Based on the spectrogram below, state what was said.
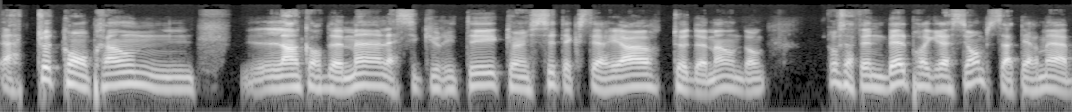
à tout comprendre l'encordement, la sécurité qu'un site extérieur te demande. Donc, je trouve que ça fait une belle progression, puis ça permet à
